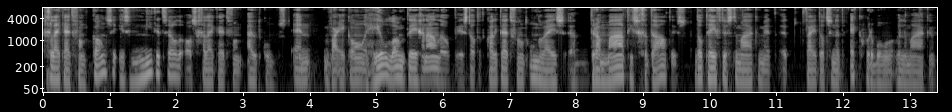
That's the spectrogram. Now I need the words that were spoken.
Gelijkheid van kansen is niet hetzelfde als gelijkheid van uitkomst. En waar ik al heel lang tegenaan loop, is dat de kwaliteit van het onderwijs uh, dramatisch gedaald is. Dat heeft dus te maken met het feit dat ze het equitable willen maken.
